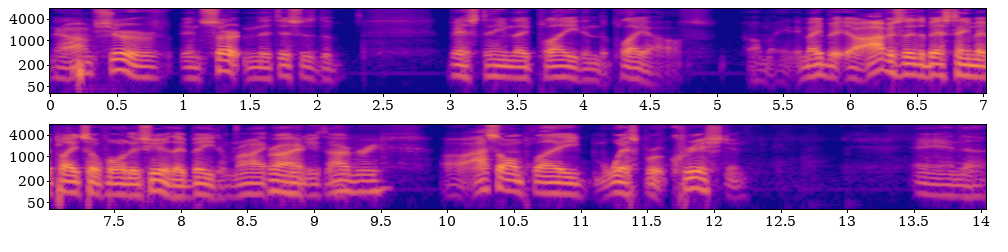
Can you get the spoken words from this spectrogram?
Now I'm sure and certain that this is the best team they played in the playoffs. I mean, it may be obviously the best team they played so far this year. They beat them, right? When you right. think- I agree. Uh, I saw them play Westbrook Christian, and uh,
